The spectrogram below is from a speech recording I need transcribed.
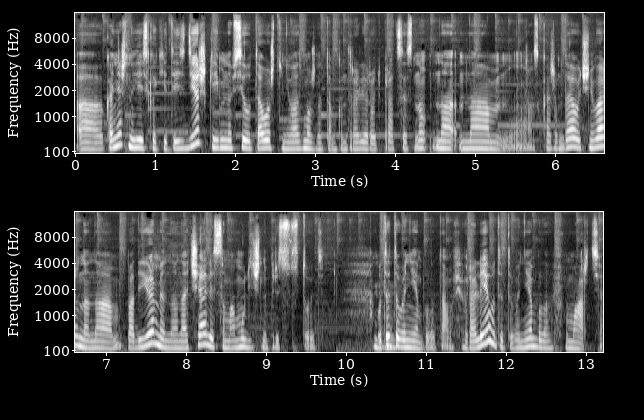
а, конечно, есть какие-то издержки именно в силу того, что невозможно там контролировать процесс. Ну, на, на скажем, да, очень важно на подъеме, на начале самому лично присутствовать. Угу. Вот этого не было там в феврале, вот этого не было в марте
